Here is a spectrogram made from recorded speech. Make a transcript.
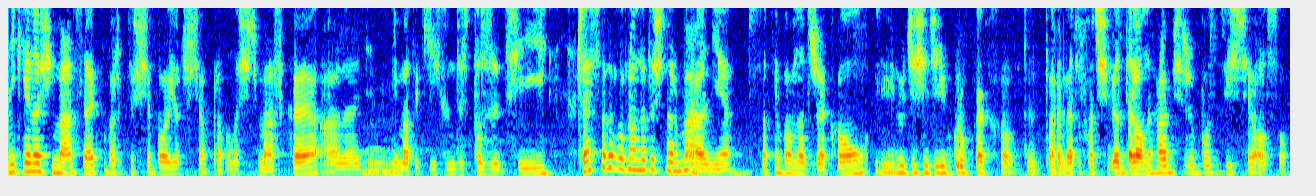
Nikt nie nosi masek, chyba że ktoś się boi, oczywiście ma prawo nosić maskę, ale nie, nie ma takich dyspozycji. Często to wygląda dość normalnie. Ostatnio byłam nad rzeką i ludzie siedzieli w grupkach o parę metrów od siebie oddalonych, ale myślę, że było z 200 osób.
